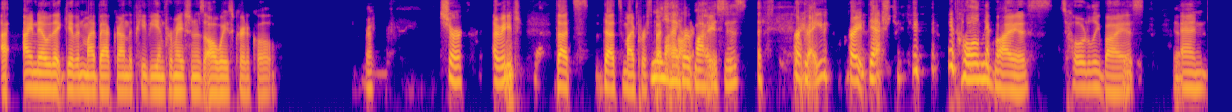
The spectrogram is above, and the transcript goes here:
I, I know that given my background, the PV information is always critical. Right. Sure. I mean, that's that's my perspective. Liber biases. Right. right. Right. Yeah. totally biased. Totally biased. Yeah. And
